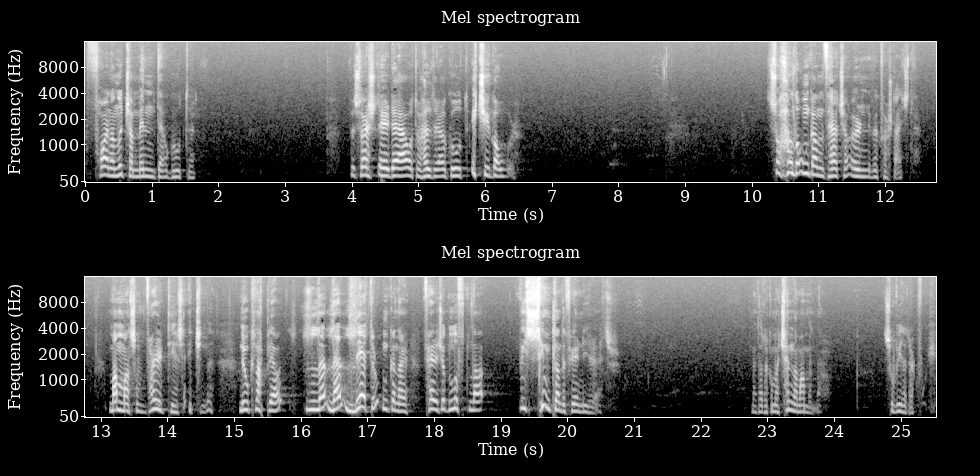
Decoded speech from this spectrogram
Få en av nødja mynda av gode. Hvis verst er det at du heldur av god, ikkje gåver. Så halda ungane til at jeg ørne ved kvarsteitsene mamma som vardi hans etkjene. Nå knapplega le, leter leder ungarna færre kjøkken luftena vi synklande fyrir nye etter. Men da du kommer kjenne mammana, så vidar det kvoi.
